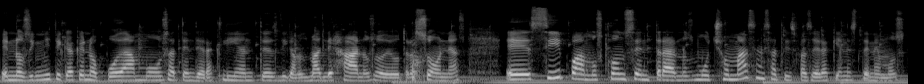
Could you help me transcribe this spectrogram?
eh, no significa que no podamos atender a clientes, digamos, más lejanos o de otras zonas, eh, sí podamos concentrarnos mucho más en satisfacer a quienes tenemos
